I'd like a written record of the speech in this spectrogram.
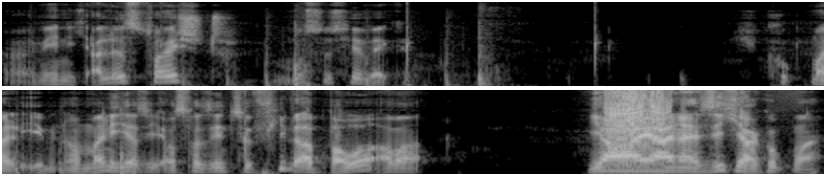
Wenn mich nicht alles täuscht, muss das hier weg. Ich guck mal eben nochmal. Nicht, dass ich aus Versehen zu viel abbaue, aber... Ja, ja, na sicher, guck mal.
